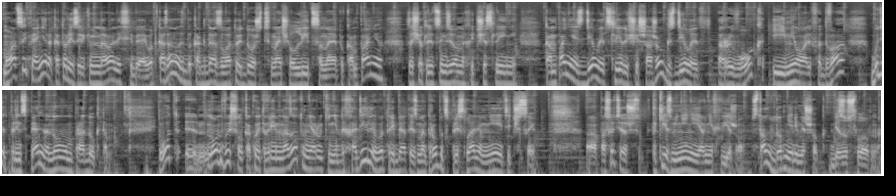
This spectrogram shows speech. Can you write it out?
Молодцы пионеры, которые зарекомендовали себя. И вот, казалось бы, когда «Золотой дождь» начал литься на эту компанию за счет лицензионных отчислений, компания сделает следующий шажок, сделает рывок, и Mio Alpha 2 будет принципиально новым продуктом. И вот, э, ну, он вышел какое-то время назад, у меня руки не доходили, вот ребята из Mad Robots прислали мне эти часы. А, по сути, какие изменения я в них вижу? Стал удобнее ремешок, безусловно.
